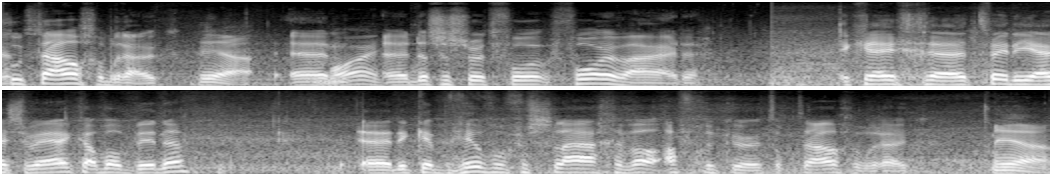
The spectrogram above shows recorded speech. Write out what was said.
goed, taalgebruik. Ja, En, mooi. dat is een soort voor, voorwaarde. Ik kreeg tweedejaars werk allemaal binnen. En ik heb heel veel verslagen wel afgekeurd op taalgebruik. ja,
